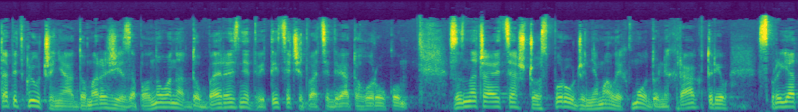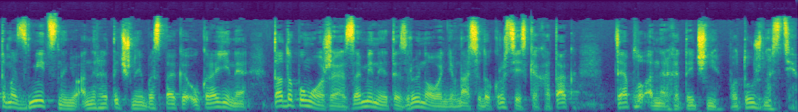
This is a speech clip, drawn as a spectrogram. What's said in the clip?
та підключення до мережі заплановано до березня 2029 року. Зазначається, що спорудження малих модульних реакторів сприятиме зміцненню енергетичної безпеки України та допоможе замінити зруйновані внаслідок російських атак теплоенергетичні потужності.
